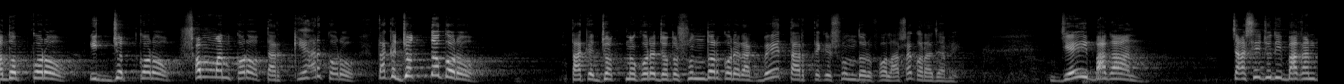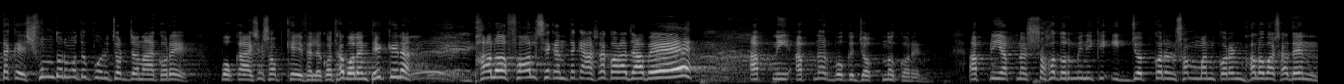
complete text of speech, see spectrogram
আদব করো, ইজ্জত করো, সম্মান করো, তার কেয়ার করো, তাকে যত্ন করো। তাকে যত্ন করে যত সুন্দর করে রাখবে, তার থেকে সুন্দর ফল আশা করা যাবে। যেই বাগান চাষি যদি বাগানটাকে সুন্দর মতো পরিচর্যা না করে, পোকা এসে সব খেয়ে ফেলে। কথা বলেন ঠিক কিনা? ভালো ফল সেখান থেকে আশা করা যাবে? আপনি আপনার বউকে যত্ন করেন। আপনি আপনার সহধর্মিনীকে ইজ্জত করেন, সম্মান করেন, ভালোবাসা দেন।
